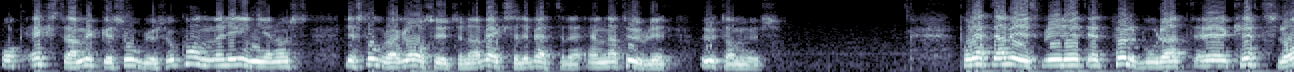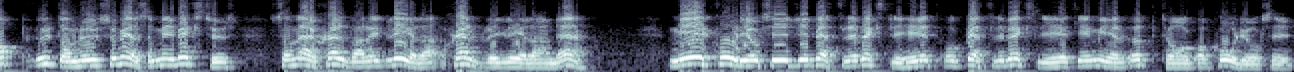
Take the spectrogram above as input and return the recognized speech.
och extra mycket solljus så kommer det in genom de stora glasytorna växer det bättre än naturligt utomhus. På detta vis blir det ett fullbordat eh, kretslopp utomhus såväl som i växthus som är själva reglera, självreglerande. Mer koldioxid ger bättre växtlighet och bättre växtlighet ger mer upptag av koldioxid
